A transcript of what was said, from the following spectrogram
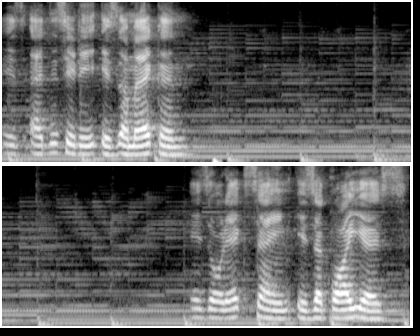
His ethnicity is American. His zodiac sign is Aquarius.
